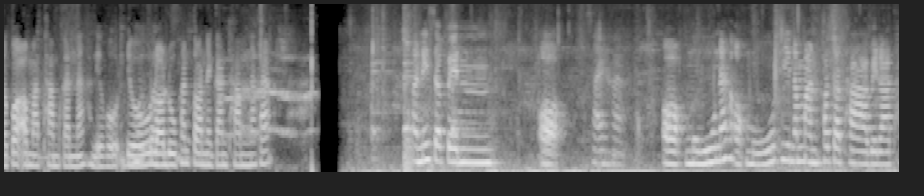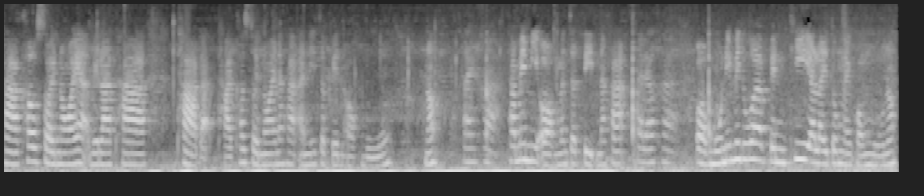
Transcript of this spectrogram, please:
แล้วก็เอามาทำกันนะ เดี๋ยวเดี๋ยวรอดูขั้นตอนในการทำนะคะขอันนี้จะเป็นออกใช่ค่ะ ออกหมูนะ ออกหมูที่น้ำมันเขาจะทาเวลาทาข้าวซอยน้อยอะ่ะ เวลาทา ถาดอะ่ะถาดข้าวซอยน้อยนะคะ อันนี้จะเป็นออกหมูเนาะใช่ค่ะ ถ้าไม่มีออกมันจะติดนะคะ ใช่แล้วค่ะ ออกหมูนี่ไม่รู้ว่าเป็นที่อะไรตรงไหนของหมูเนาะ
